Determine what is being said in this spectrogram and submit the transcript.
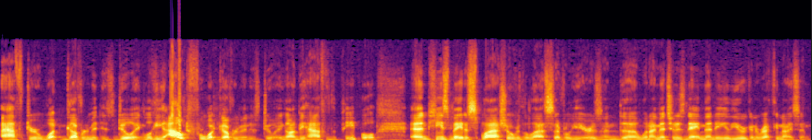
after what government is doing, looking out for what government is doing on behalf of the people. And he's made a splash over the last several years. And uh, when I mention his name, many of you are going to recognize him.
